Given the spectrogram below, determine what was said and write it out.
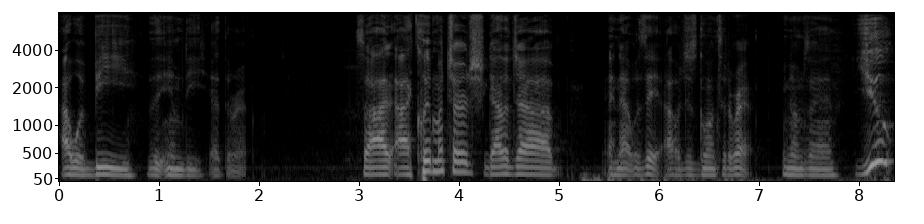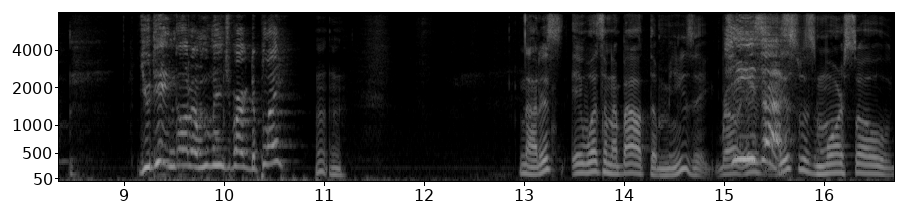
I would be the MD at the ramp. So I, I quit my church, got a job, and that was it. I was just going to the ramp. You know what I'm saying? You you didn't go to Lynchburg to play? No, this it wasn't about the music, bro. This- Jesus! This, was more so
